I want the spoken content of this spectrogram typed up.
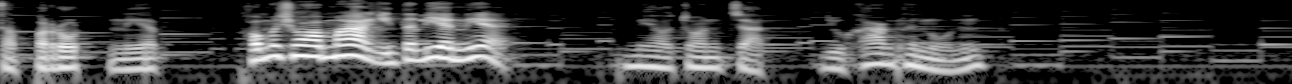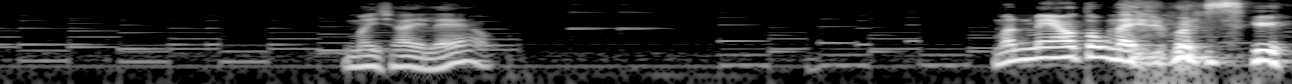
สับปะรดเนะครับเขาไม่ชอบมากอิตาเลียนเนี่ย แมวจรจัดอยู่ข้างถนน ไม่ใช่แล้ว มันแมวตรงไหนมันเสือ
